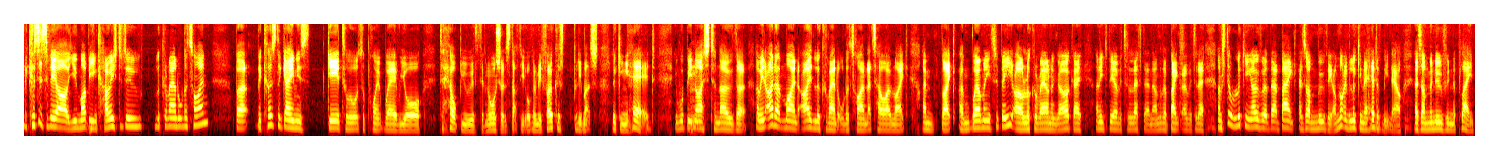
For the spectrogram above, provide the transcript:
because it's VR. You might be encouraged to do look around all the time, but because the game is geared towards the point where you're to help you with the nausea and stuff that you're going to be focused pretty much looking ahead it would be hmm. nice to know that i mean i don't mind i look around all the time that's how i'm like i'm like i'm where i need to be i'll look around and go okay i need to be over to the left there now i'm going to bank over to there. I'm still looking over at that bank as i'm moving i'm not even looking ahead of me now as i'm maneuvering the plane.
